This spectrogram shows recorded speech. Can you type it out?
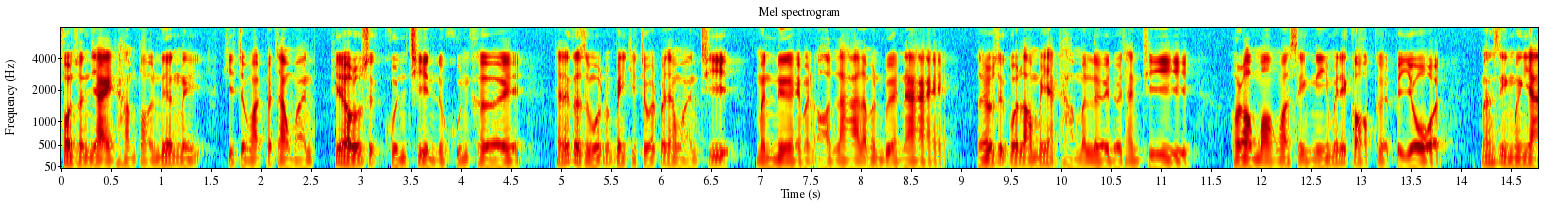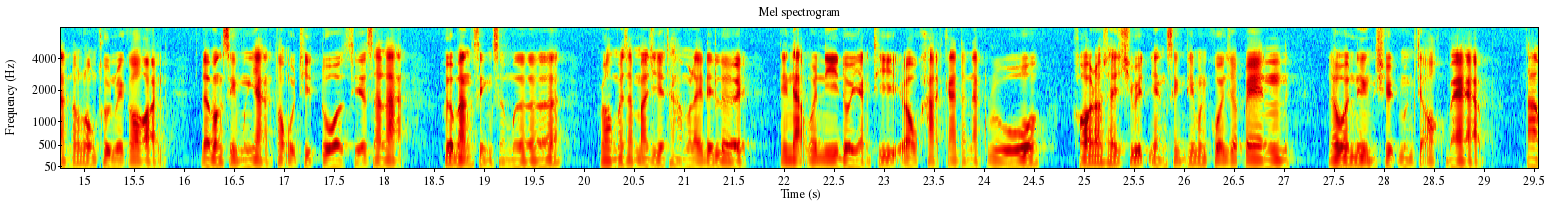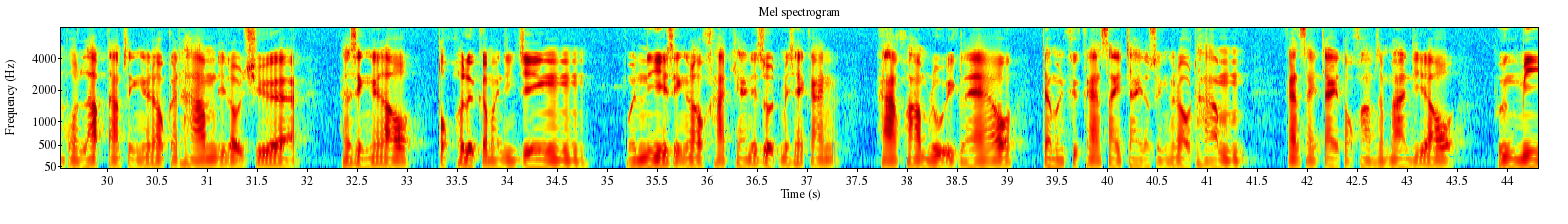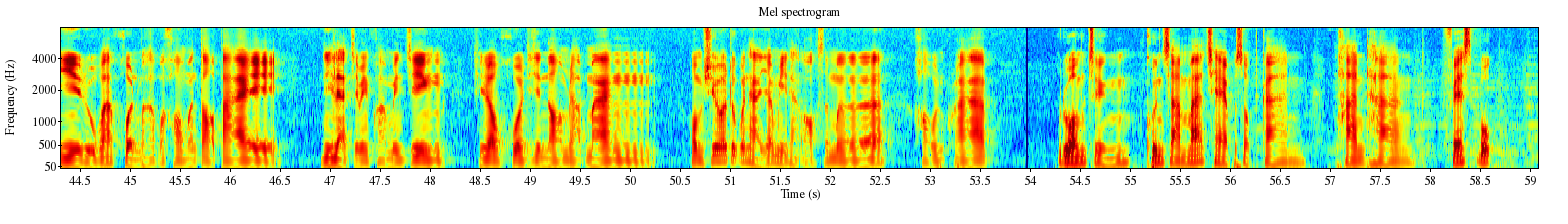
คนส่วนใหญ่ทำต่อเนื่องใน กิจวัตรประจำวันที่เรารู้สึกคุ้นชินหรือคุ้นเคย แต่ถ้าเกิดสมมติมันเป็นกิจวัตรประจำวันที่มันเหนื่อยมันอ่อนล้าแล้วมันเบื่อหน่ายเรารู้สึกว่าเราไม่อยากทำมันเลยโดยทันที เพราะเรามองว่าสิ่งนี้ไม่ได้ก่อเกิดประโยชน์ บางสิ่งบางอย่างต้องลงทุนไปก่อน และบางสิ่งบางอย่างต้องอุทิศตัวเสียสละ เพื่อบางสิ่งเสมอ เราไม่สามารถที่จะทำอะไรได้เลย ในณวันนี้โดยอย่างที่เราขาดการตระหนักรู้ขอเราใช้ชีวิตอย่างสิ่งที่มันควรจะเป็น แล้ววันหนึ่งชีวิตมันจะออกแบบ ตามผลลัพธ์ตามสิ่งที่เรากระทำที่เราเชื่อ และสิ่งที่เราตกผลึกกับมันจริง ๆ วันนี้สิ่งที่เราขาดแคลนที่สุดไม่ใช่การหาความรู้อีกแล้ว แต่มันคือการใส่ใจต่อสิ่งที่เราทำการใส่ใจต่อความสัมพันธ์ที่เราพึงมีหรือว่าควรประคับประคองมันต่อไป นี่แหละจะเป็นความเป็นจริง ที่เราควรที่จะน้อมรับมัน ผมเชื่อว่าทุกปัญหาย่อมมีทางออกเสมอ ขอบคุณครับ รวมถึงคุณสามารถแชร์ประสบการณ์ ผ่านทาง Facebook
